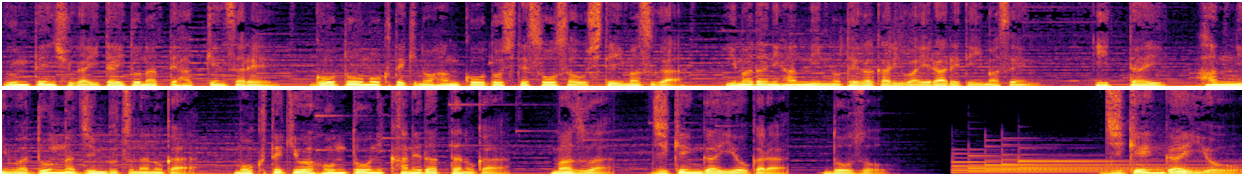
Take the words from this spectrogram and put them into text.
運転手が遺体となって発見され、強盗目的の犯行として捜査をしていますが、未だに犯人の手がかりは得られていません。一体犯人はどんな人物なのか、目的は本当に金だったのか、まずは事件概要からどうぞ。事件概要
